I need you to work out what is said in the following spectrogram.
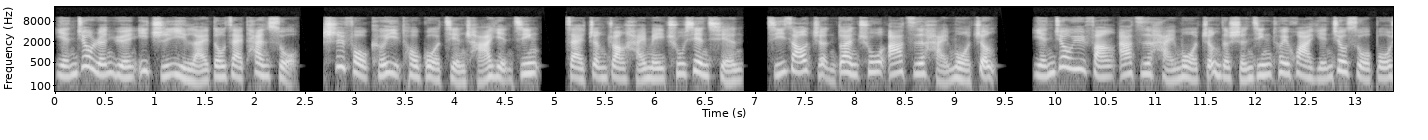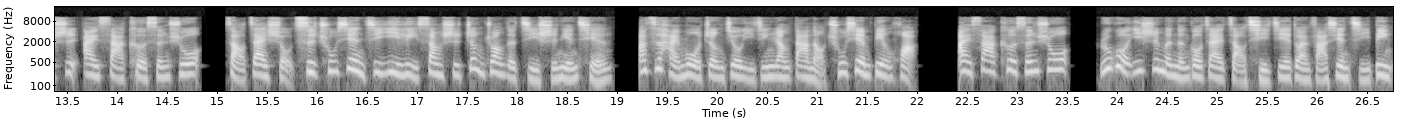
研究人员一直以来都在探索，是否可以透过检查眼睛，在症状还没出现前，及早诊断出阿兹海默症。”研究预防阿兹海默症的神经退化研究所博士艾萨克森说：“早在首次出现记忆力丧失症状的几十年前，阿兹海默症就已经让大脑出现变化。”艾萨克森说：“如果医师们能够在早期阶段发现疾病，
